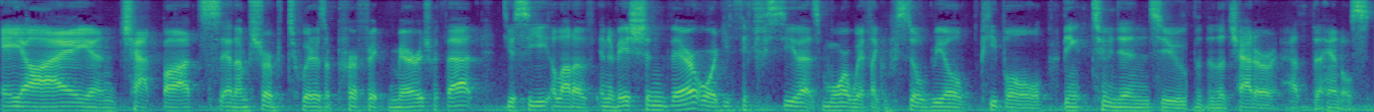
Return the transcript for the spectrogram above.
AI and chatbots, and I'm sure Twitter's a perfect marriage with that. Do you see a lot of innovation there, or do you see that it's more with like still real people being tuned in to the, the, the chatter at the handles?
